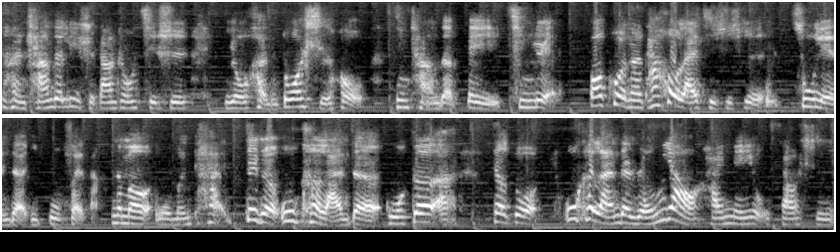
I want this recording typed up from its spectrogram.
很长的历史当中，其实有很多时候经常的被侵略，包括呢，它后来其实是苏联的一部分啊。那么我们看这个乌克兰的国歌啊，叫做。乌克兰的荣耀还没有消失，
